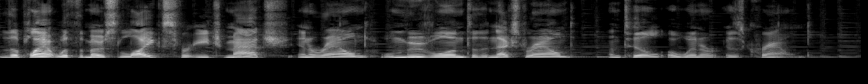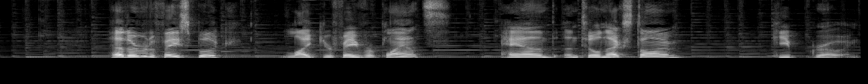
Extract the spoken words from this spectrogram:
the plant with the most likes for each match in a round will move on to the next round until a winner is crowned. Head over to Facebook, like your favorite plants, and until next time, keep growing.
